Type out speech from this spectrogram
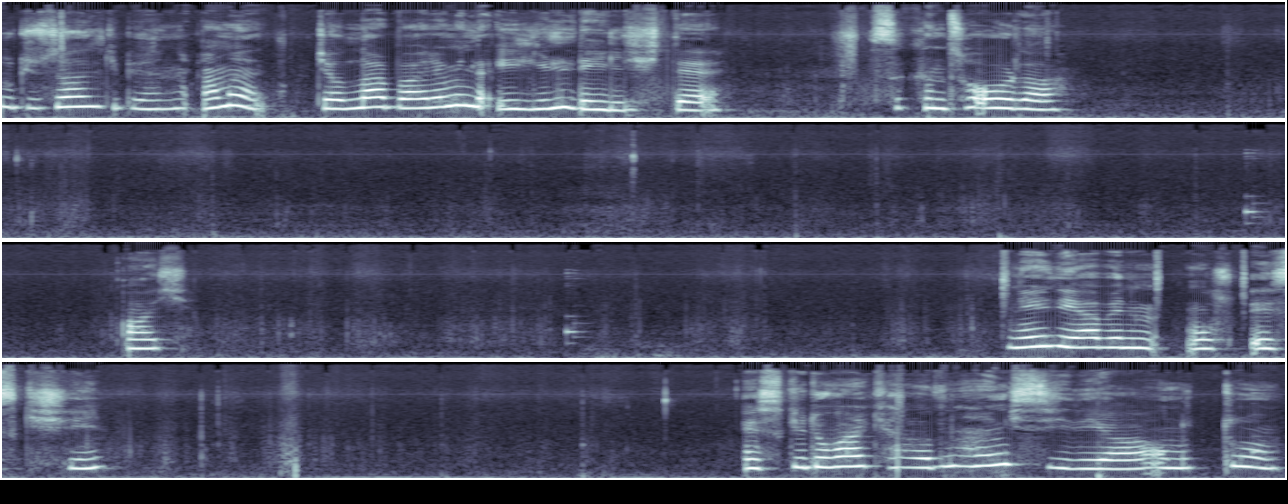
Abi güzel gibi yani. ama Cadılar Bayramı ile ilgili değil işte. Sıkıntı orada. Ay. Neydi ya benim o eski şeyim? Eski duvar kağıdın hangisiydi ya? Unuttum.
